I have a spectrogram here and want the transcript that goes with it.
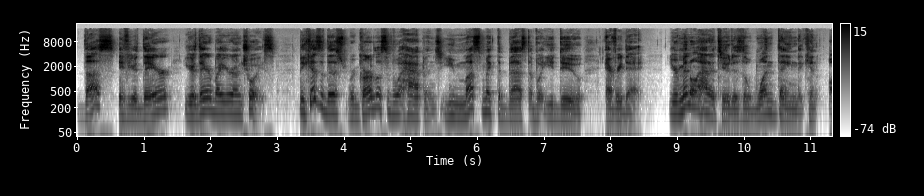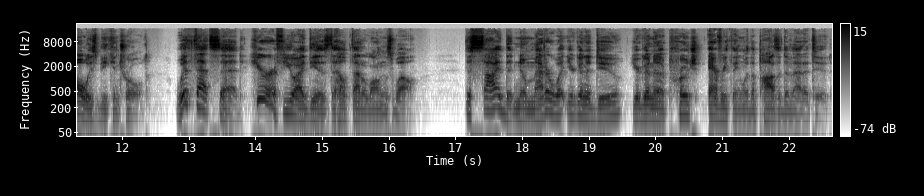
Thus, if you're there, you're there by your own choice. Because of this, regardless of what happens, you must make the best of what you do every day. Your mental attitude is the one thing that can always be controlled. With that said, here are a few ideas to help that along as well. Decide that no matter what you're going to do, you're going to approach everything with a positive attitude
